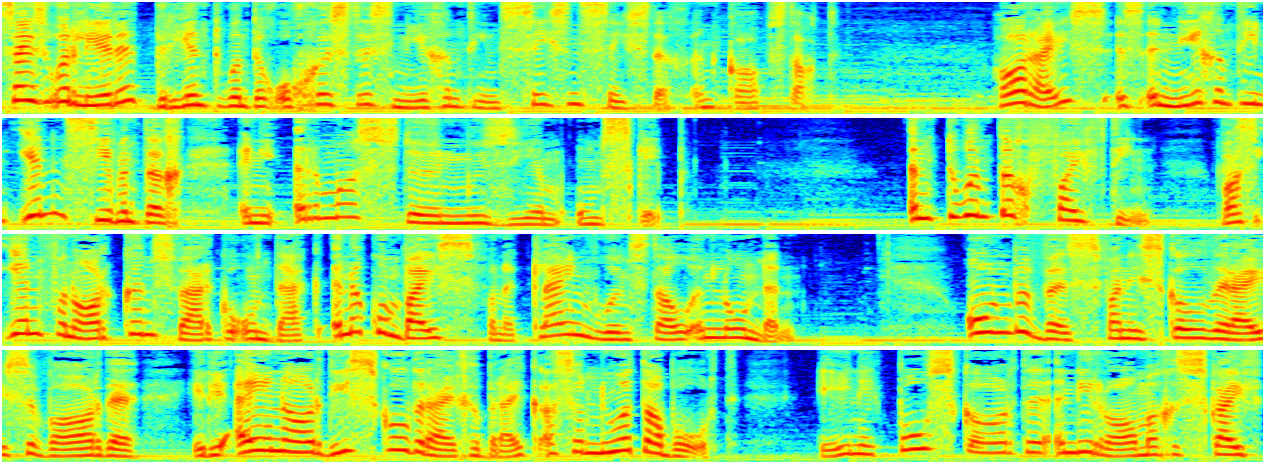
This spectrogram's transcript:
Sy is oorlede 23 Augustus 1966 in Kaapstad. Haar huis is in 1971 in die Irma Steyn Museum omskep. In 2015 was een van haar kunswerke ontdek in 'n kombuis van 'n klein woonstel in Londen. Onbewus van die skildery se waarde, het die eienaar die skildery gebruik as 'n notabord en het poskaarte in die rame geskuif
